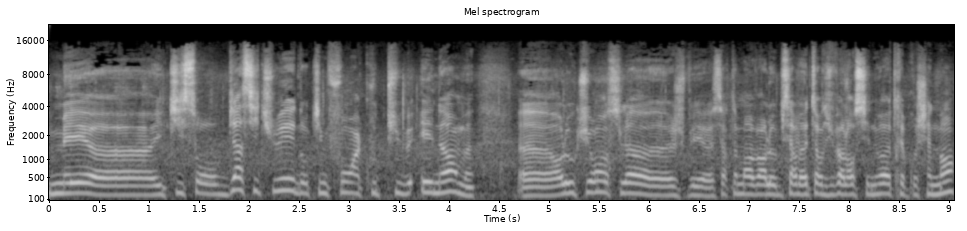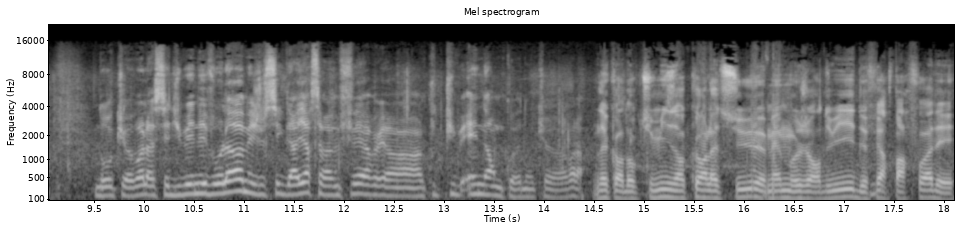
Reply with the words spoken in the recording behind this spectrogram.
mais euh, qui sont bien situés, donc qui me font un coup de pub énorme. En l'occurrence, là, je vais certainement avoir l'observateur du Valenciennois très prochainement. Donc euh, voilà, c'est du bénévolat, mais je sais que derrière, ça va me faire un coup de pub énorme, quoi. Donc euh, voilà. D'accord, donc tu mises encore là-dessus, euh, même aujourd'hui, de faire parfois des,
